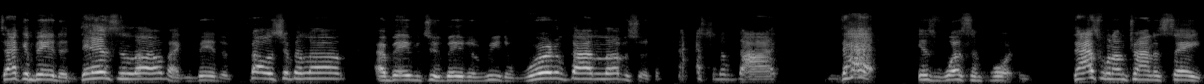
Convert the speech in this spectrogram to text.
So I can be able to dance in love, I can be able to fellowship in love, I'll be able to be able to read the word of God in love and show the passion of God. That is what's important. That's what I'm trying to say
